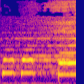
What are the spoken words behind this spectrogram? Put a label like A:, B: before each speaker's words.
A: 花花花。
